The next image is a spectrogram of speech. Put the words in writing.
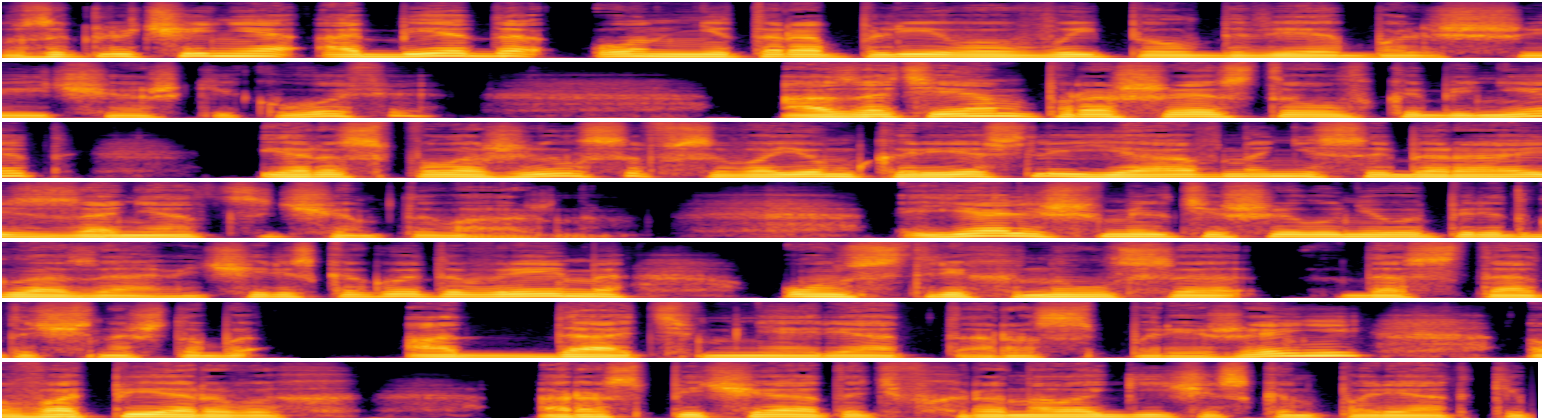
В заключение обеда он неторопливо выпил две большие чашки кофе, а затем прошествовал в кабинет и расположился в своем кресле, явно не собираясь заняться чем-то важным. Я лишь мельтешил у него перед глазами. Через какое-то время он встряхнулся достаточно, чтобы отдать мне ряд распоряжений. Во-первых, распечатать в хронологическом порядке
